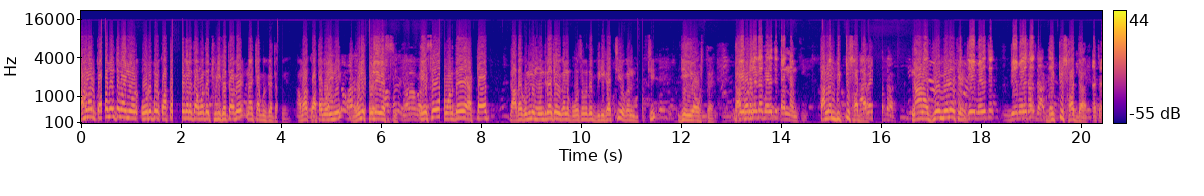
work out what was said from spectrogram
আমরা আর কথা বলতে পারিনি। ওর- ওর উপর কথা বলতে গেলে তো আমাদের ছুরি খেতে হবে না চাকু খেতে হবে। আমরা কথা বলিনি বলে চলে এসেছি। এসে আমাদের একটা রাধা গোবিন্দ মন্দির আছে ওখানে বসে বসে বিড়ি খাচ্ছি ওখানে দিচ্ছি যে এই অবস্থায় তারপরে তার নাম কি? তার নাম বিট্টু সর্দার। না না যে মেরেছে যে মেরেছে যে মেরেছে? বিট্টু সর্দার। আচ্ছা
